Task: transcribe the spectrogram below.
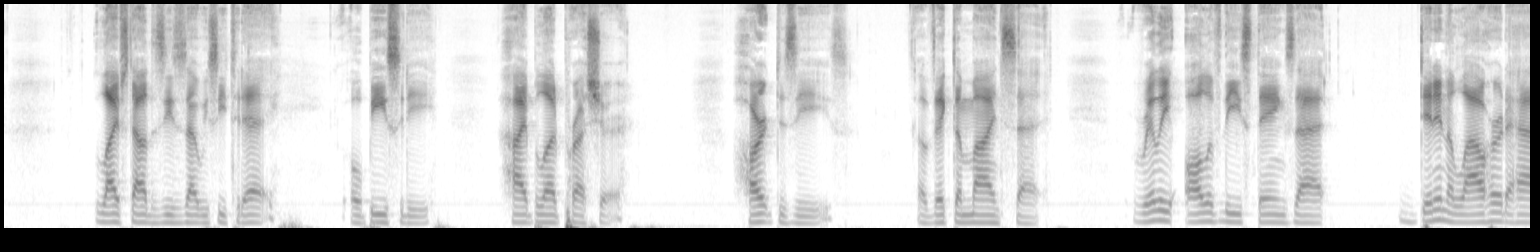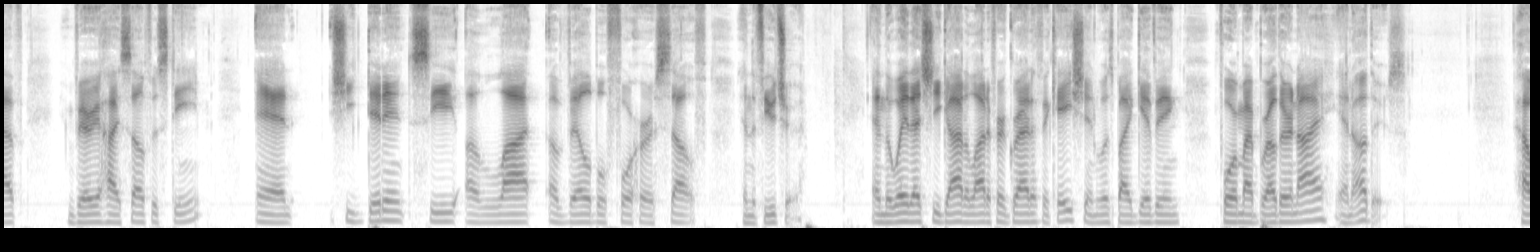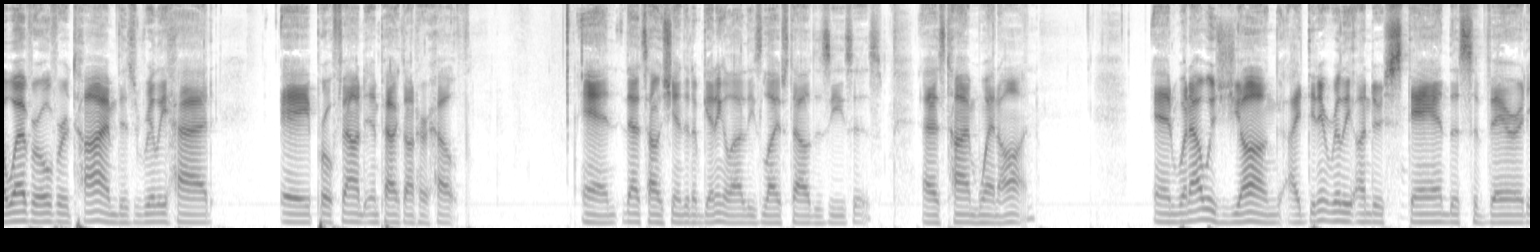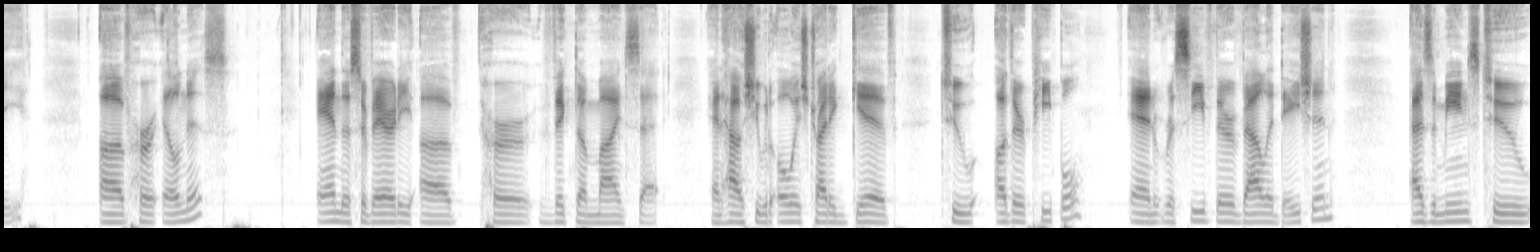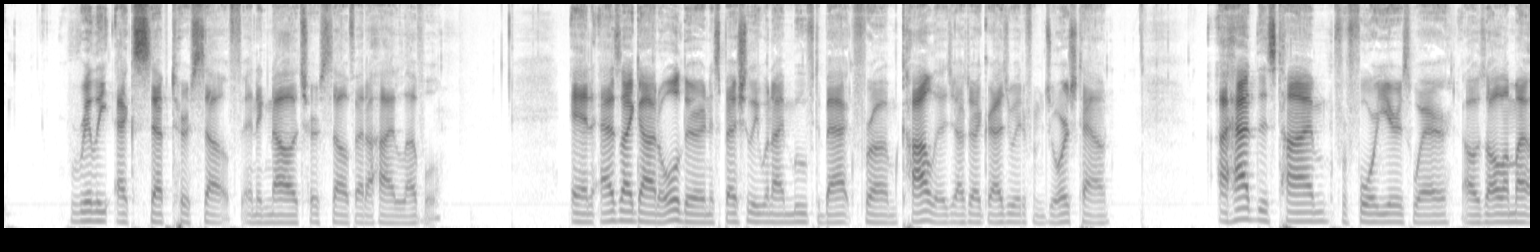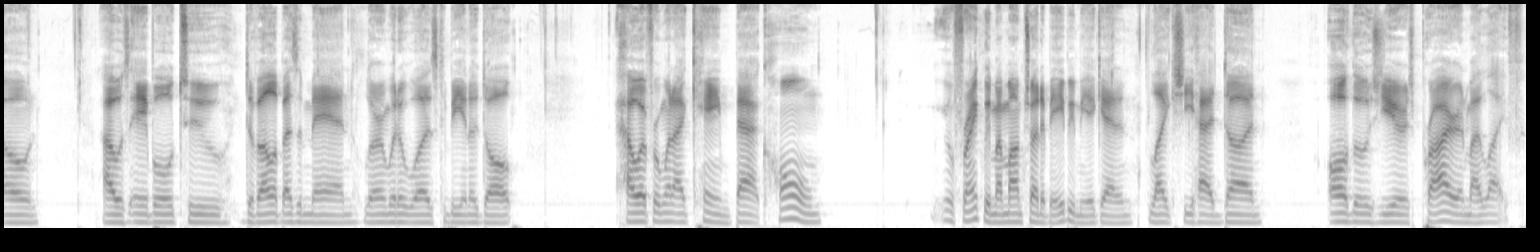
lifestyle diseases that we see today obesity, high blood pressure, heart disease, a victim mindset, really all of these things that didn't allow her to have very high self esteem and she didn't see a lot available for herself in the future. And the way that she got a lot of her gratification was by giving for my brother and I and others. However, over time, this really had a profound impact on her health. And that's how she ended up getting a lot of these lifestyle diseases as time went on. And when I was young, I didn't really understand the severity of her illness and the severity of her victim mindset and how she would always try to give to other people and receive their validation as a means to really accept herself and acknowledge herself at a high level. And as I got older, and especially when I moved back from college after I graduated from Georgetown, I had this time for four years where I was all on my own. I was able to develop as a man, learn what it was to be an adult. However, when I came back home, you know, frankly, my mom tried to baby me again, like she had done all those years prior in my life.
